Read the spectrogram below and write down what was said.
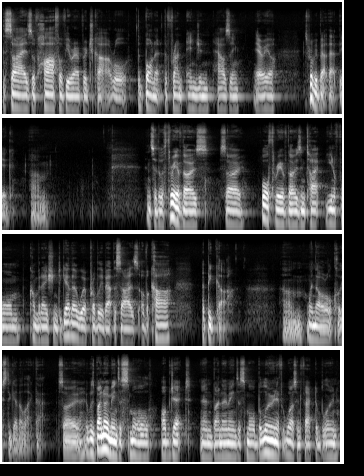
the size of half of your average car, or the bonnet, the front engine housing area. It's probably about that big. Um, and so there were three of those. So all three of those in tight uniform combination together were probably about the size of a car, a big car, um, when they were all close together like that. So it was by no means a small object and by no means a small balloon if it was in fact a balloon.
